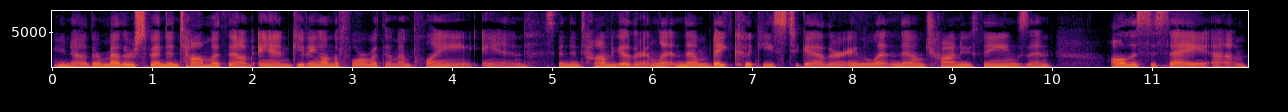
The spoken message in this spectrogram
you know, their mother spending time with them and getting on the floor with them and playing and spending time together and letting them bake cookies together and letting them try new things and all this to say, um,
